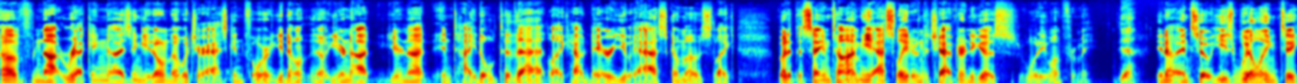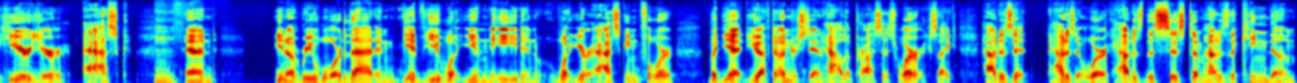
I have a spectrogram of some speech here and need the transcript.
of not recognizing you don't know what you're asking for. You don't know you're not you're not entitled to that. Like, how dare you ask almost like. But at the same time, he asks later in the chapter, and he goes, "What do you want from me?" Yeah. you know and so he's willing to hear your ask mm. and you know reward that and give you what you need and what you're asking for but yet you have to understand how the process works. Like how does it how does it work? How does the system how does the kingdom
